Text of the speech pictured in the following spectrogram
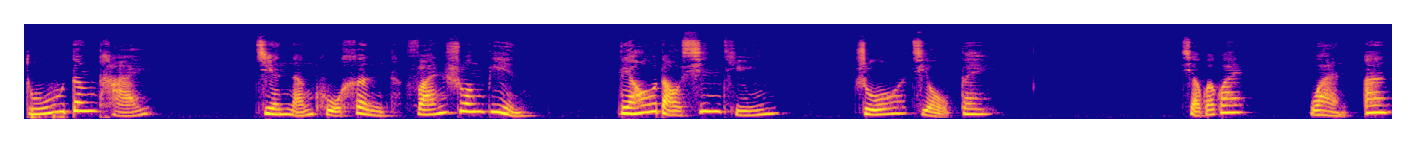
独登台。艰难苦恨繁霜鬓，潦倒新停浊酒杯。小乖乖，晚安。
